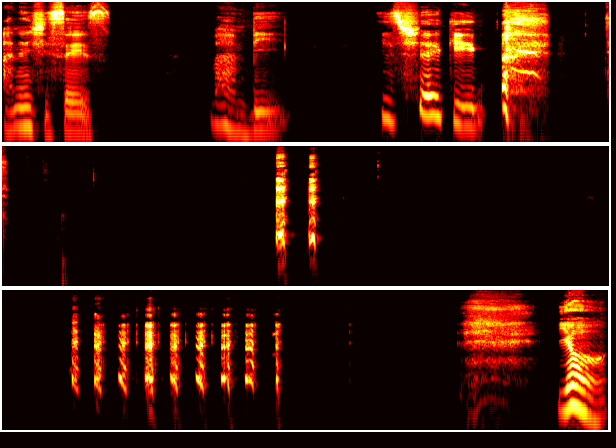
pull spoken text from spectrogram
and then she says, Bambi he's shaking. Yo.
